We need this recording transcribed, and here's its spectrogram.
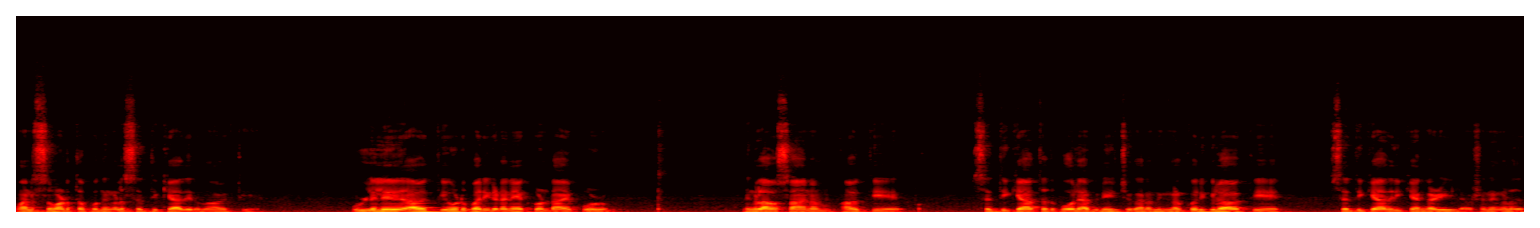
മനസ്സ് മടുത്തപ്പോൾ നിങ്ങൾ ശ്രദ്ധിക്കാതിരുന്നു ആ വ്യക്തിയെ. ഉള്ളിൽ ആ വ്യക്തിയോട് പരിഗണനയൊക്കെ ഉണ്ടായപ്പോഴും നിങ്ങൾ അവസാനം ആ വ്യക്തിയെ ശ്രദ്ധിക്കാത്തതുപോലെ അഭിനയിച്ചു. കാരണം നിങ്ങൾക്കൊരിക്കലും ആ വ്യക്തിയെ ശ്രദ്ധിക്കാതിരിക്കാൻ കഴിയില്ല. പക്ഷെ നിങ്ങൾ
